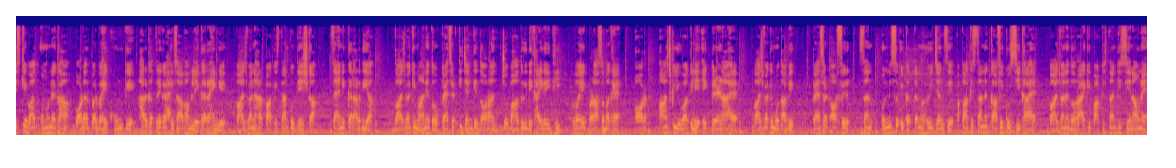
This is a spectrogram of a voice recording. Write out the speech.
इसके बाद उन्होंने कहा, बॉर्डर पर बहे खून के हर कतरे का हिसाब हम लेकर रहेंगे। बाजवा ने हर पाकिस्तान को देश का सैनिक करार दिया। बाजवा की माने तो पैंसठ की जंग के दौरान जो बहादुरी दिखाई गई थी, वह एक बड़ा सबक है और आज के युवा के लिए एक प्रेरणा है। बाजवा के मुताबिक पैंसठ और फिर सन 1971 में हुई जंग से पाकिस्तान ने काफ़ी कुछ सीखा है। बाजवा ने दोहराया कि पाकिस्तान की सेनाओं ने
